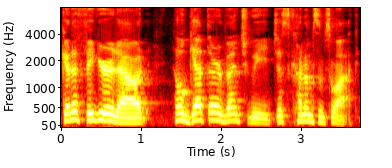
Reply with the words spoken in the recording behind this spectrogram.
going to figure it out. He'll get there eventually. Just cut him some slack.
